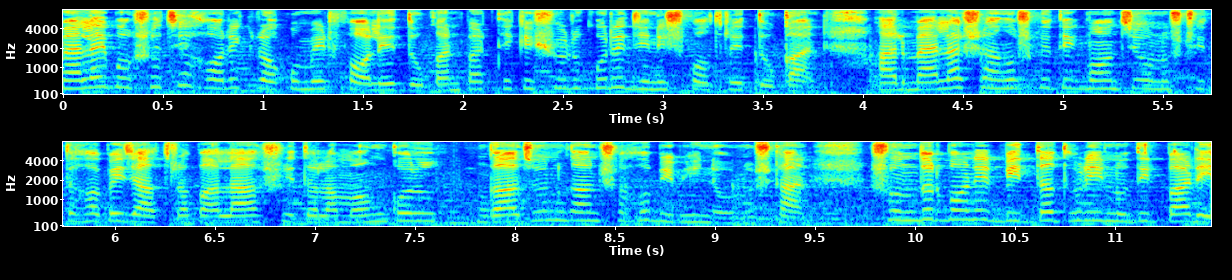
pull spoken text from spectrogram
মেলায় বসেছে হরেক রকমের ফলের দোকানপাট থেকে শুরু করে জিনিসপত্রের দোকান। আর মেলা সাংস্কৃতিক মঞ্চে অনুষ্ঠিত হবে যাত্রাপালা, শীতলা মঙ্গল, গাজন গান সহ বিভিন্ন অনুষ্ঠান। সুন্দরবনের বিদ্যাধরী নদীর পাড়ে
